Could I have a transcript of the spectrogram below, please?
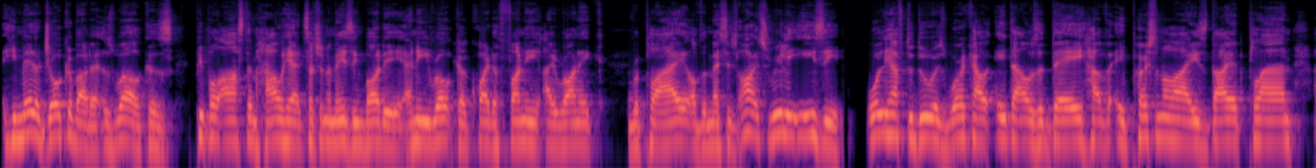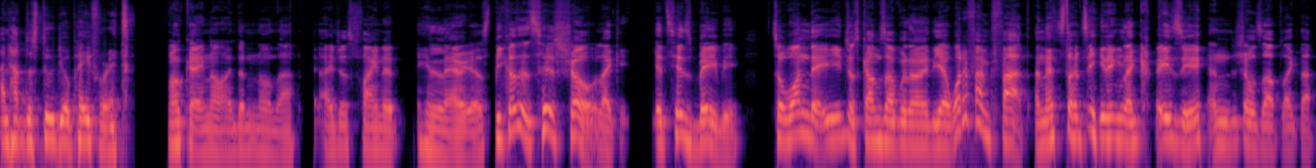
He made a joke about it as well because people asked him how he had such an amazing body and he wrote a, quite a funny ironic reply of the message, "Oh, it's really easy. All you have to do is work out 8 hours a day, have a personalized diet plan and have the studio pay for it." Okay, no, I didn't know that. I just find it hilarious because it's his show. Like, it's his baby. So one day he just comes up with an idea. What if I'm fat? And then starts eating like crazy and shows up like that.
